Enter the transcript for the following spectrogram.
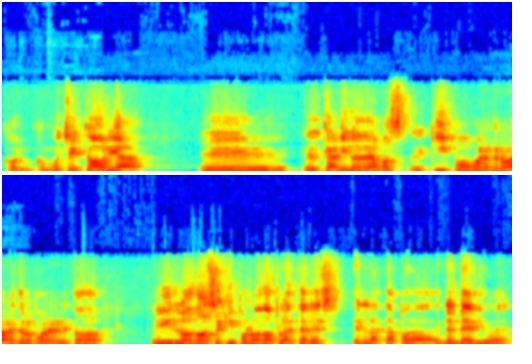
con, con mucha historia. eh, el camino de ambos equipos, bueno, que normalmente lo ponen en todo. Y los dos equipos, los dos planteles en la etapa, en el medio, ¿eh?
